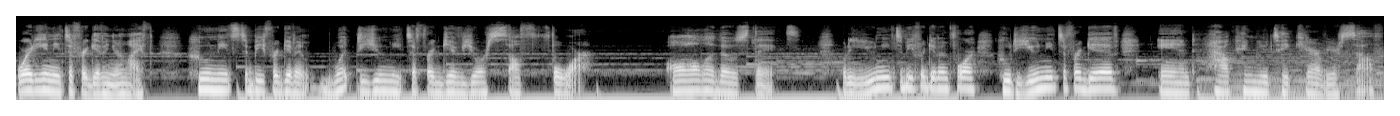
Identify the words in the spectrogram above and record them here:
where do you need to forgive in your life? Who needs to be forgiven? What do you need to forgive yourself for? All of those things. What do you need to be forgiven for? Who do you need to forgive? And how can you take care of yourself?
